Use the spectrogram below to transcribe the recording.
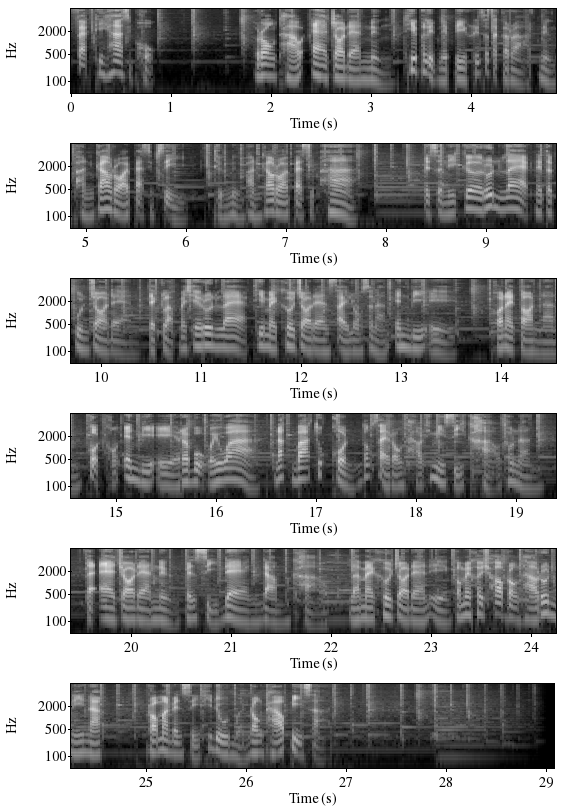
Fact ที่ 56 รองเท้า Air Jordan 1 ที่ผลิตในปีคริสตศักราช 1984 ถึง 1985 เป็น sneaker รุ่นแรกในตระกูลจอแดน แต่กลับไม่ใช่รุ่นแรกที่ Michael Jordan ใส่ลงสนาม NBA เพราะในตอนนั้นกฎของ NBA ระบุไว้ว่านักบาสทุกคนต้องใส่รองเท้าที่มีสีขาวเท่านั้นแต่ Air Jordan 1 เป็นสีแดงดำขาว และ Michael Jordan เองก็ไม่ค่อยชอบรองเท้ารุ่นนี้นัก เพราะมันเป็นสีที่ดูเหมือนรองเท้าปีศาจ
